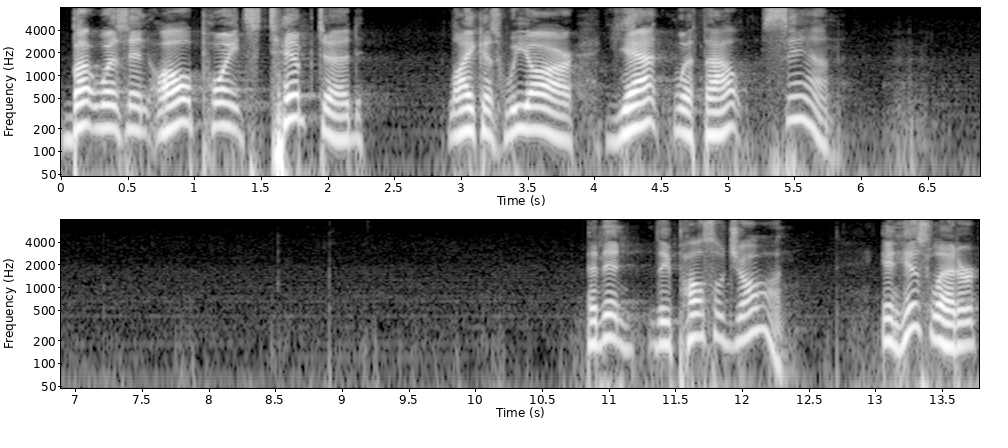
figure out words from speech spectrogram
but was in all points tempted like as we are, yet without sin. And then the Apostle John, in his letter,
